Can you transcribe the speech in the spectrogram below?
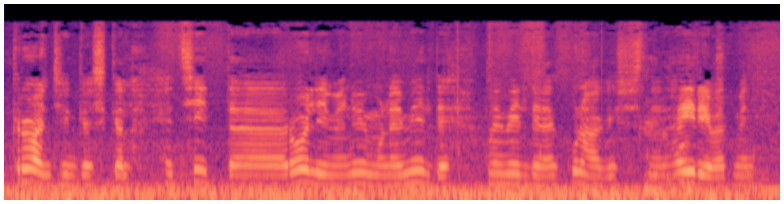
ekraan siin keskel, et siit äh, roolimenüü mulle ei meeldi, ma ei meeldi need kunagi, sest need häirivad mind.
